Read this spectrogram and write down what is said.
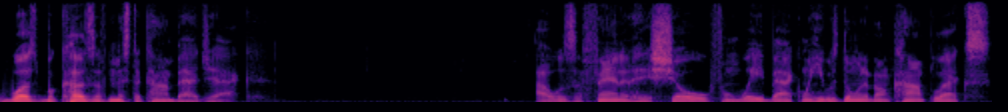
was because of Mr. Combat Jack. I was a fan of his show from way back when he was doing it on Complex.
